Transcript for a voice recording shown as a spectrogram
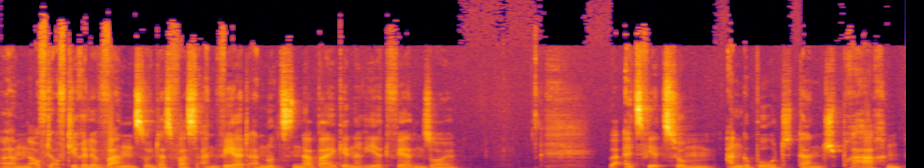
ähm, auf, die, auf die Relevanz und das, was an Wert, an Nutzen dabei generiert werden soll. Als wir zum Angebot dann sprachen,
